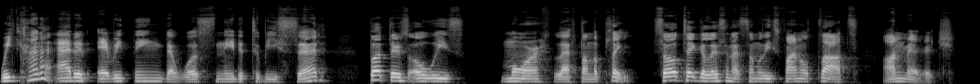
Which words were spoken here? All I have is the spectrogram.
We kind of added everything that was needed to be said, but there's always more left on the plate. So take a listen at some of these final thoughts on marriage.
